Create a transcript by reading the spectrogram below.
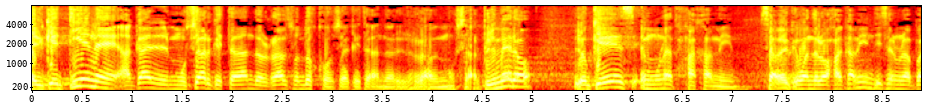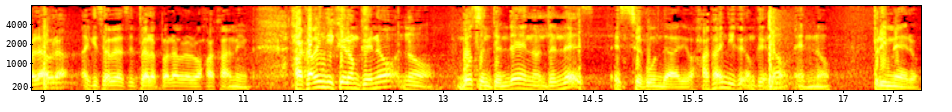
El que tiene acá el musar que está dando el Rab son dos cosas que está dando el Rab musar. Primero, lo que es emunat hajamim. Saber que cuando los hajamim dicen una palabra, hay que saber aceptar la palabra de los hajamim. Hajamim dijeron que no, no. Vos entendés, no entendés, es secundario. Hajamim dijeron que no, es no. Primero.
